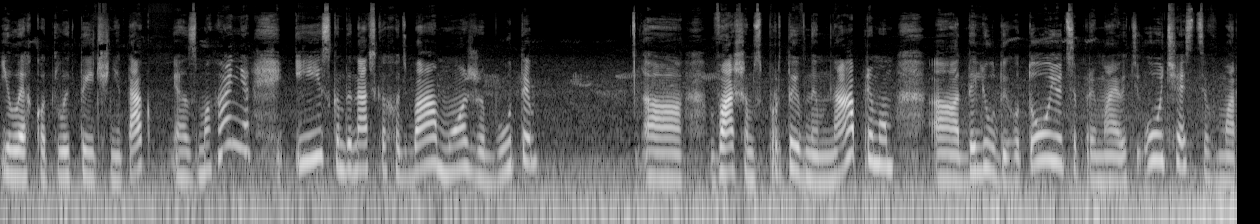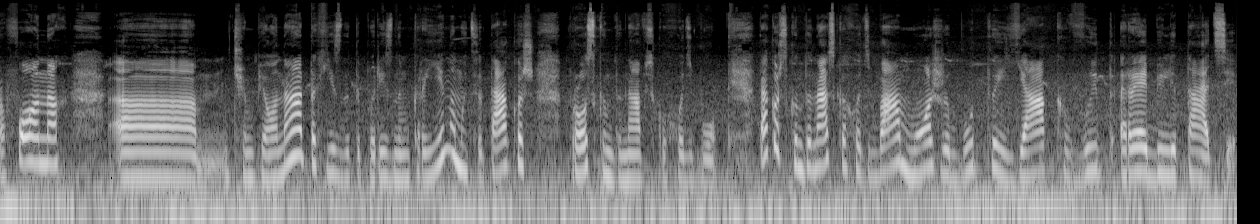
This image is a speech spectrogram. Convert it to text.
і легкоатлетичні, так е, змагання. І скандинавська ходьба може бути. Вашим спортивним напрямом, де люди готуються, приймають участь в марафонах, чемпіонатах, їздити по різним країнам. І Це також про скандинавську ходьбу. Також скандинавська ходьба може бути як вид реабілітації,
